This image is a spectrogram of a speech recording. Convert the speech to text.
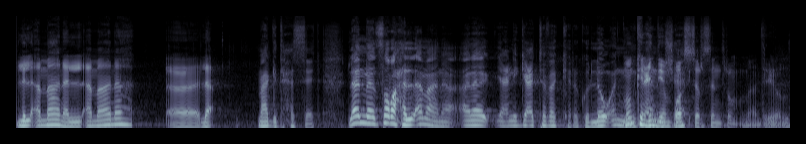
للأمانة للأمانة آه لا ما قد حسيت لأن صراحة للأمانة أنا يعني قاعد أفكر أقول لو إني ممكن عندي. impostor syndrome ما أدري والله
